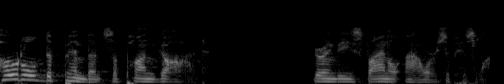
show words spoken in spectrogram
total dependence upon God during these final hours of his life.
